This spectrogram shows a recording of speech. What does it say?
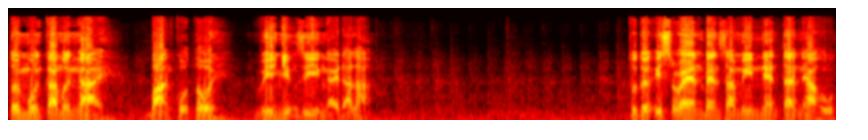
Tôi muốn cảm ơn ngài, bạn của tôi, vì những gì ngài đã làm. Thủ tướng Israel Benjamin Netanyahu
